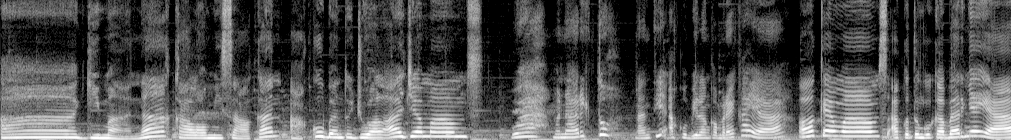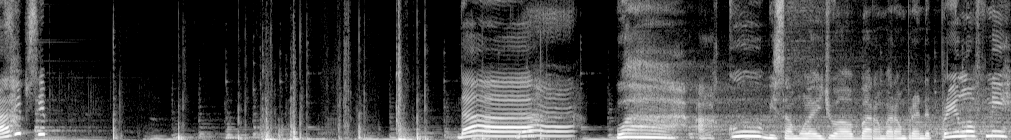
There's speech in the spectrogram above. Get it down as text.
Ah, gimana kalau misalkan aku bantu jual aja, Mams? Wah menarik tuh Nanti aku bilang ke mereka ya Oke, Mams. Aku tunggu kabarnya ya. Sip sip Dah. Dah. Wah, aku bisa mulai jual barang-barang branded pre-love nih.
